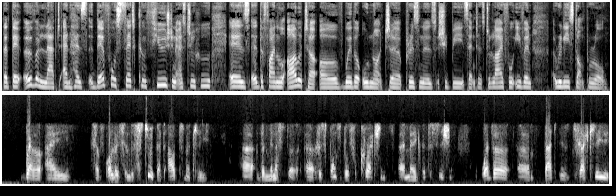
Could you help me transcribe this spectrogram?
that they overlapped and has therefore set confusion as to who is uh, the final arbiter of whether or not uh, prisoners should be sentenced to life or even released on parole. Well, I have always understood that ultimately uh, the minister uh, responsible for corrections uh, make the decision. Whether um, that is directly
